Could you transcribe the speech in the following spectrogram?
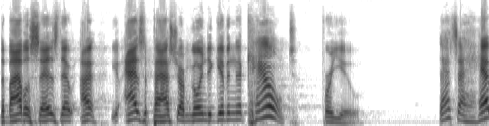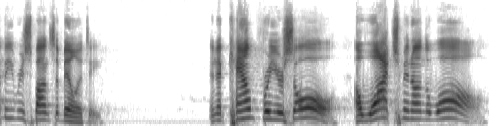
The Bible says that I, as a pastor, I'm going to give an account for you. That's a heavy responsibility. An account for your soul, a watchman on the wall.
